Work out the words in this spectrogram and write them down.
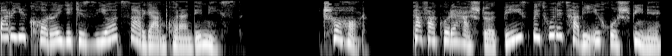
برای کارهایی که زیاد سرگرم کننده نیست. 4. تفکر 80 20 به طور طبیعی خوشبینه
